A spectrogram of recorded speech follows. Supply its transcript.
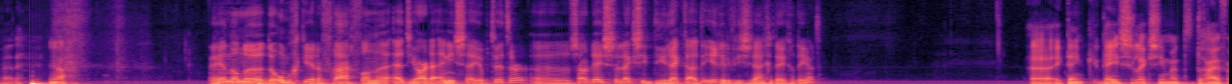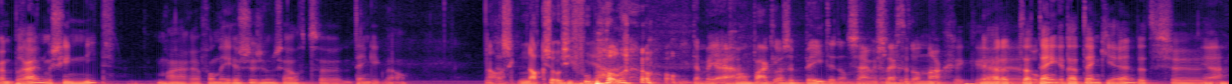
Verder. Hey, En dan de, de omgekeerde vraag van eh Ed Jarda NEC op Twitter. Eh, zou deze selectie direct uit de Eredivisie zijn gedegradeerd? Eh, ik denk deze selectie met Druif en Bruin misschien niet. Maar eh, van de eerste seizoen zelf eh, denk ik wel. Nou, als ik NAC zo zie voetballen. Dan ben je Ja. echt wel een paar klassen beter dan Zijn we slechter dan NAC? Ik, ja, eh, dat, dat, denk, dat denk je, hè? Dat is, eh, Ja. dat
